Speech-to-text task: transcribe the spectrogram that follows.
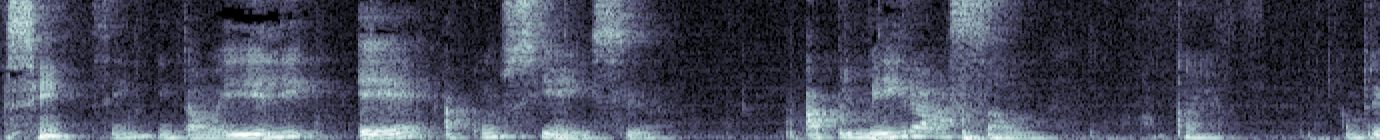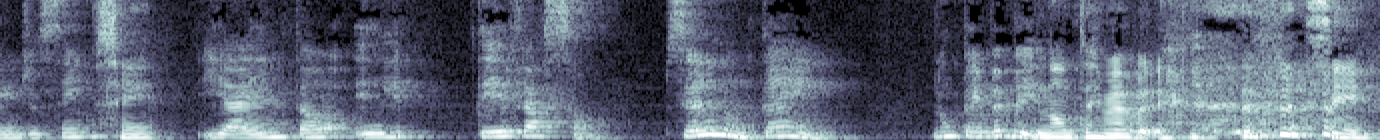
Sim. Sim? Então, ele é a consciência, a primeira ação. Ok. Compreende assim? Sim. E aí, então, ele teve ação. Se ele não tem, não tem bebê. Não tem bebê. sim.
